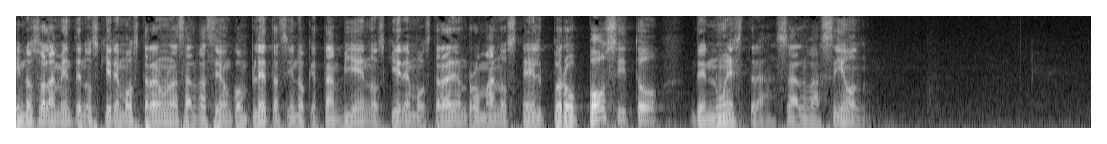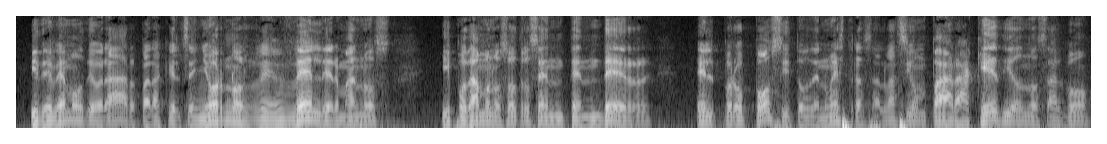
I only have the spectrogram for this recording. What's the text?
Y no solamente nos quiere mostrar una salvación completa, sino que también nos quiere mostrar en Romanos el propósito de nuestra salvación. Y debemos de orar para que el Señor nos revele, hermanos, y podamos nosotros entender el propósito de nuestra salvación, para qué Dios nos salvó.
